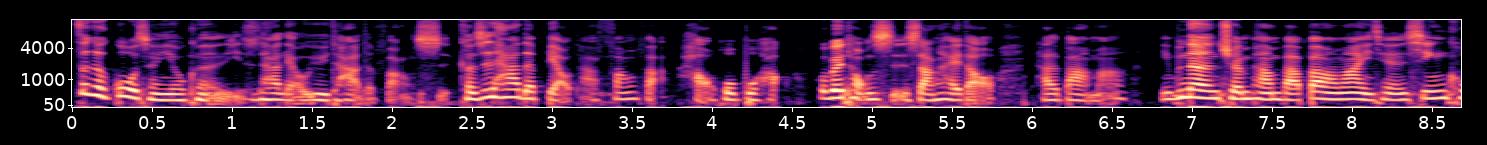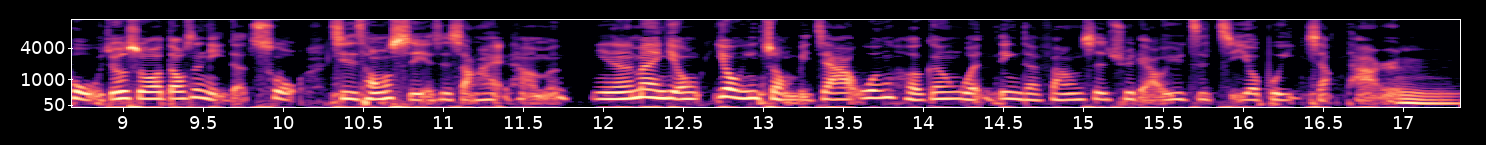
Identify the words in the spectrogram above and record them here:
这个过程有可能也是他疗愈他的方式。可是他的表达方法好或不好，会不会同时伤害到他的爸妈？你不能全盘把爸爸妈妈以前的辛苦，就是说都是你的错，其实同时也是伤害他们。你能不能用用一种比较温和跟稳定的方式去疗愈自己，又不影响他人？嗯，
